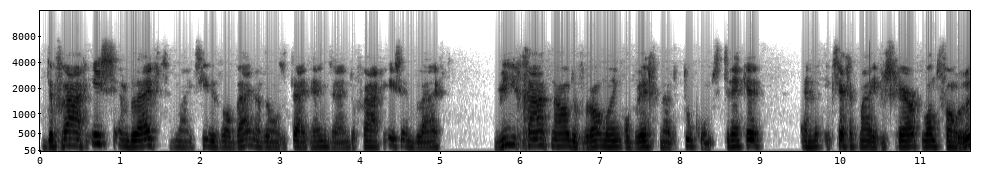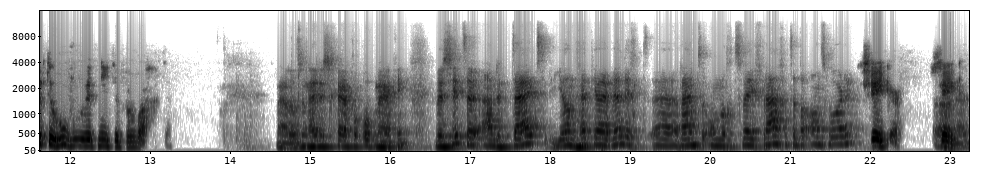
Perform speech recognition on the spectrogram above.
de vraag is en blijft, maar ik zie het wel bijna door onze tijd heen zijn. De vraag is en blijft: wie gaat nou de verandering op weg naar de toekomst trekken? En ik zeg het maar even scherp, want van Rutte hoeven we het niet te verwachten. Nou, dat is een hele scherpe opmerking. We zitten aan de tijd. Jan, heb jij wellicht uh, ruimte om nog twee vragen te beantwoorden? Zeker, zeker.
